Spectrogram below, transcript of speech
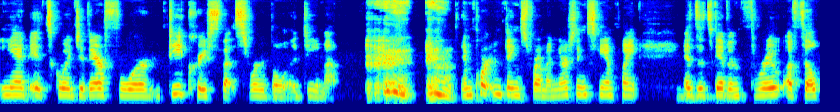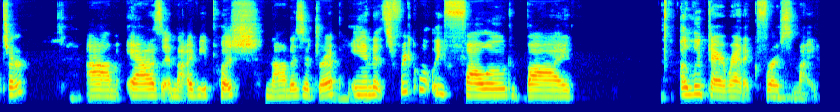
and it's going to therefore decrease that cerebral edema. Important things from a nursing standpoint is it's given through a filter um, as an IV push, not as a drip, and it's frequently followed by a loop diuretic, furosemide.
